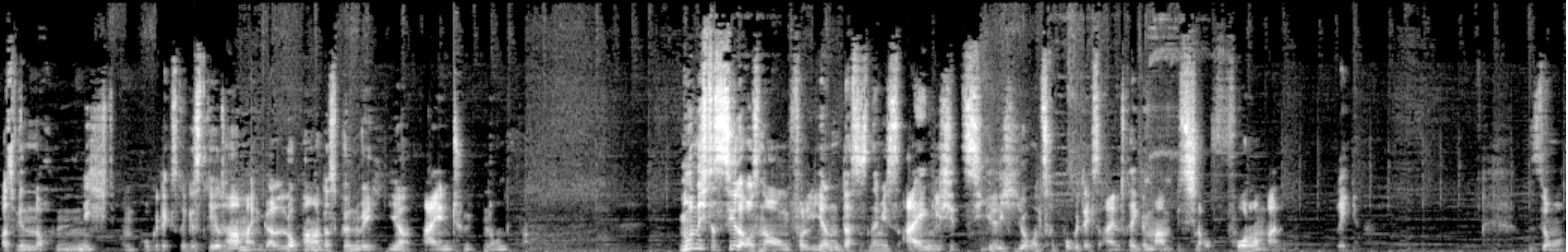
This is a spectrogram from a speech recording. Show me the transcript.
was wir noch nicht im Pokédex registriert haben. Ein Galoppa. Das können wir hier eintüten und fangen. Nur nicht das Ziel aus den Augen verlieren. Das ist nämlich das eigentliche Ziel. Hier unsere Pokédex-Einträge mal ein bisschen auf Vordermann bringen. So.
